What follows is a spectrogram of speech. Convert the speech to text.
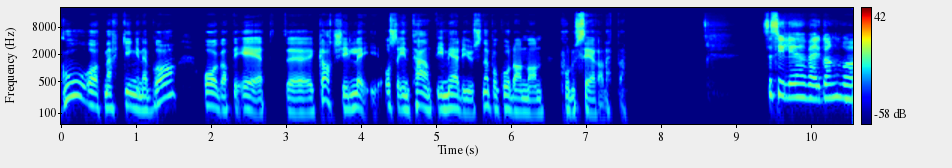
god, og at merkingen er bra. Og at det er et uh, klart skille også internt i mediehusene på hvordan man produserer dette. Cecilie Wergang, hva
